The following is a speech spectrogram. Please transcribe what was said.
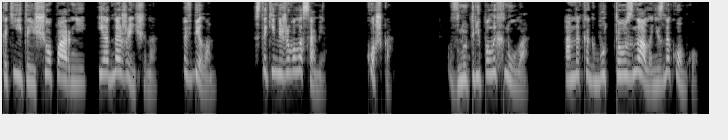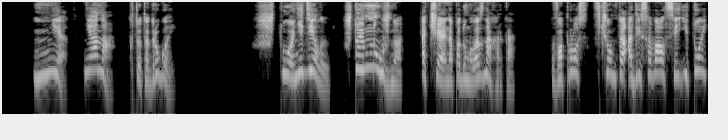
какие-то еще парни и одна женщина в белом, с такими же волосами. Кошка. Внутри полыхнула. Она как будто узнала незнакомку. Нет, не она, кто-то другой. «Что они делают? Что им нужно?» — отчаянно подумала знахарка. Вопрос в чем-то адресовался и той,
